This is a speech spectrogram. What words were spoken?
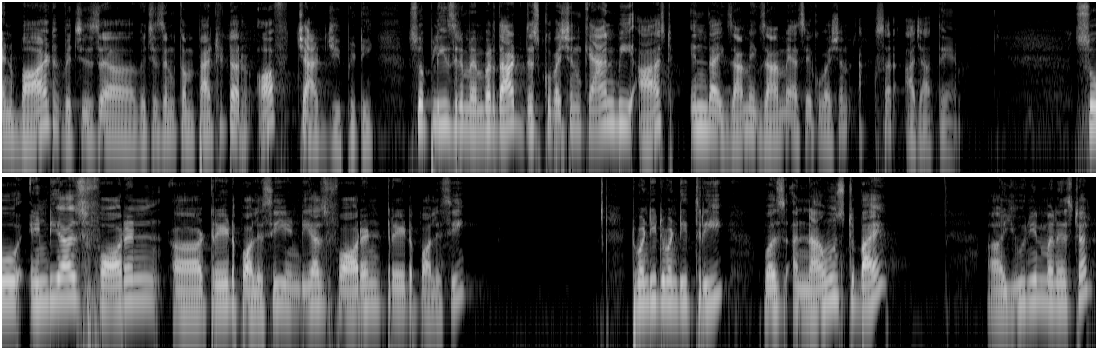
and Bard which is a, which is a competitor of Chat GPT. So please remember that this question can be asked in the exam. Exam में ऐसे question अक्सर आ जाते हैं. So India's foreign uh, trade policy, India's foreign trade policy 2023 was announced by uh, Union Minister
